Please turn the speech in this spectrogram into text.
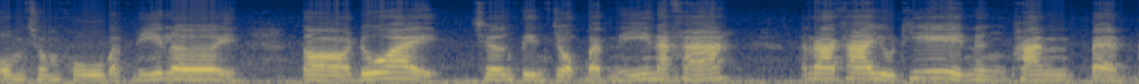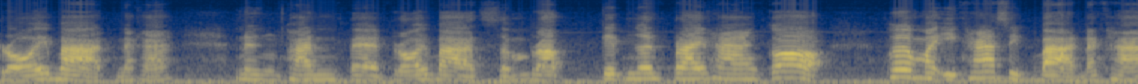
อมชมพูแบบนี้เลย ต่อด้วยเชิงตีนจกแบบนี้นะคะ ราคาอยู่ที่ 1,800 บาทนะคะ 1,800 บาทสำหรับเก็บเงินปลายทางก็เพิ่มมาอีก 50 บาทนะคะ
